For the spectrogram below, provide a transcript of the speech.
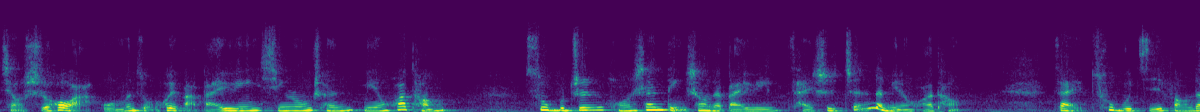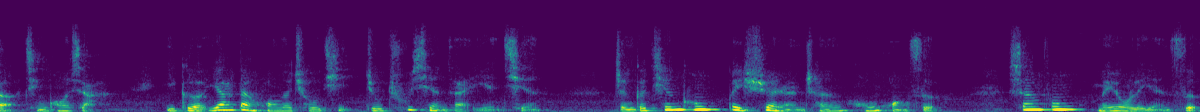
小时候啊，我们总会把白云形容成棉花糖，殊不知黄山顶上的白云才是真的棉花糖。在猝不及防的情况下，一个鸭蛋黄的球体就出现在眼前，整个天空被渲染成红黄色，山峰没有了颜色，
